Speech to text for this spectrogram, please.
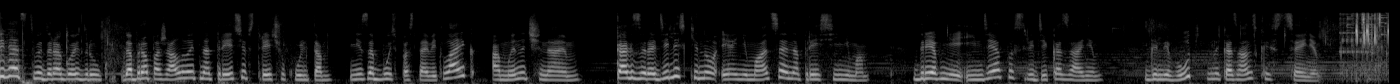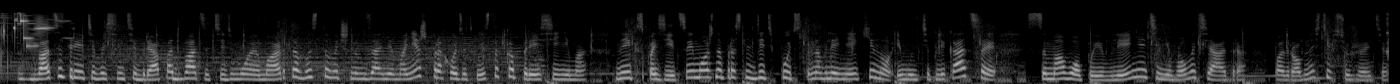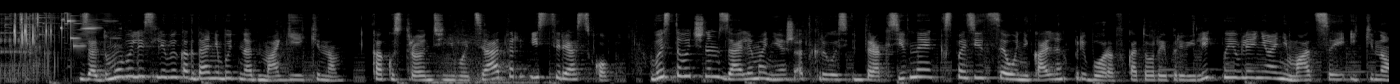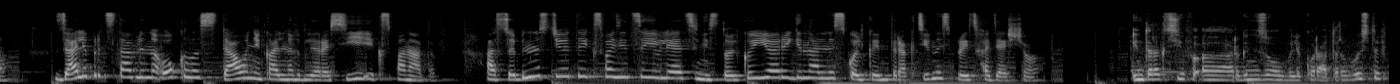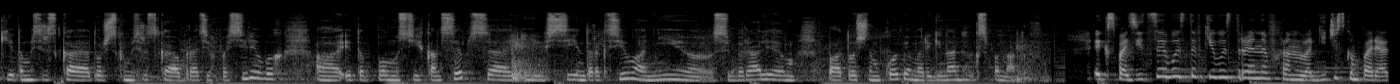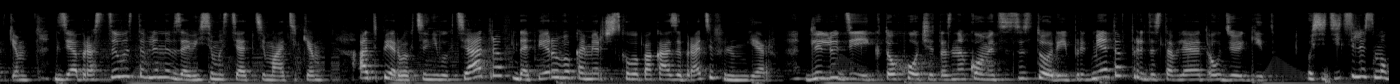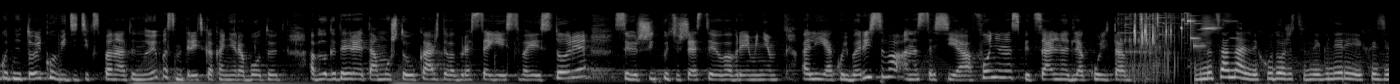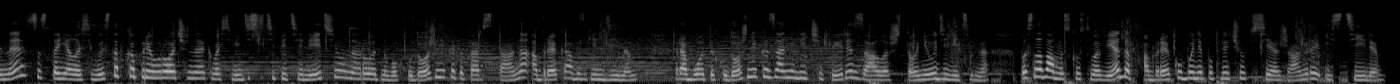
Приветствую, дорогой друг! Добро пожаловать на третью встречу культа. Не забудь поставить лайк, а мы начинаем. Как зародились кино и анимация на пресс-синема? Древняя Индия посреди Казани. Голливуд на казанской сцене. С 23 сентября по 27 марта в выставочном зале «Манеж» проходит выставка «Пресс-синема». На экспозиции можно проследить путь становления кино и мультипликации с самого появления теневого театра. Подробности в сюжете. Задумывались ли вы когда-нибудь над магией кино? Как устроен теневой театр и стереоскоп? В выставочном зале «Манеж» открылась интерактивная экспозиция уникальных приборов, которые привели к появлению анимации и кино. В зале представлено около 100 уникальных для России экспонатов. Особенностью этой экспозиции является не столько ее оригинальность, сколько интерактивность происходящего. Интерактив э, организовывали кураторы выставки. Это мастерская, творческая мастерская братьев Васильевых. Э, это полностью их концепция, и все интерактивы они собирали по точным копиям оригинальных экспонатов. Экспозиция выставки выстроена в хронологическом порядке, где образцы выставлены в зависимости от тематики. От первых теневых театров до первого коммерческого показа братьев Люмьер. Для людей, кто хочет ознакомиться с историей предметов, предоставляют аудиогид. Посетители смогут не только увидеть экспонаты, но и посмотреть, как они работают, а благодаря тому, что у каждого образца есть своя история, совершить путешествие во времени. Алия Кульбарисова, Анастасия Афонина специально для культа. В Национальной художественной галерее Хазине состоялась выставка, приуроченная к 85-летию народного художника Татарстана Абрека Абзгельдина. Работы художника заняли четыре зала, что неудивительно. По словам искусствоведов, Абреку были по плечу все жанры и стили.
